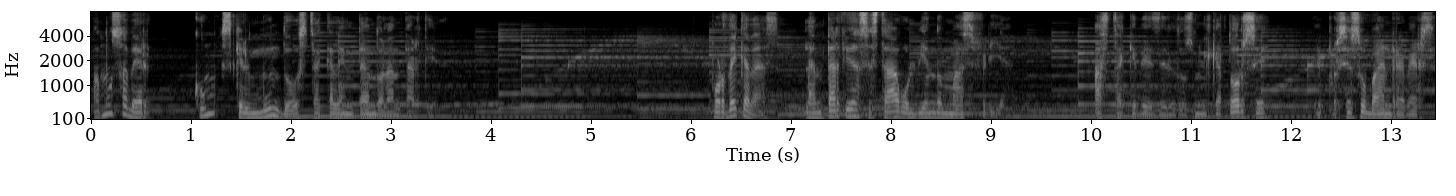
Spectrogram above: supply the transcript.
vamos a ver cómo es que el mundo está calentando la Antártida. Por décadas, la Antártida se estaba volviendo más fría, hasta que desde el 2014 el proceso va en reversa.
